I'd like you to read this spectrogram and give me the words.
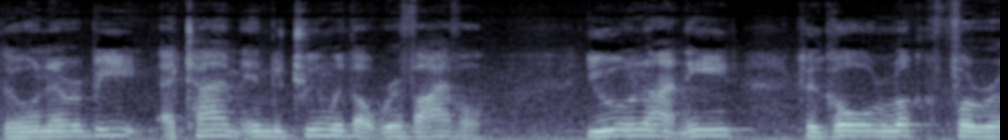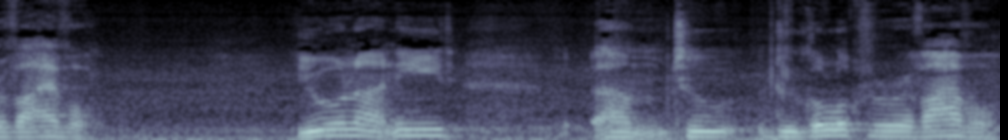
There will never be a time in between without revival. You will not need to go look for revival. You will not need um, to, to go look for revival.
